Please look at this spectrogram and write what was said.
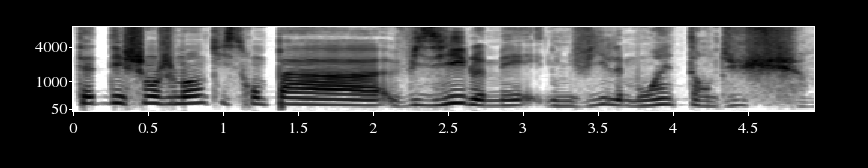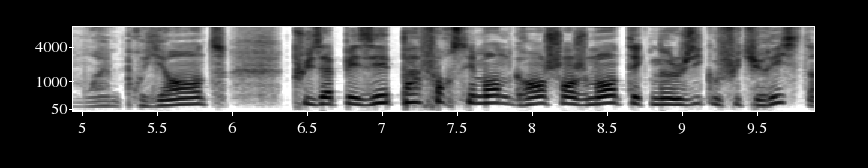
peut-être des changements qui ne seront pas visibles, mais une ville moins tendue, moins bruyante, plus apaisée, pas forcément de grands changements technologiques ou futuristes,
